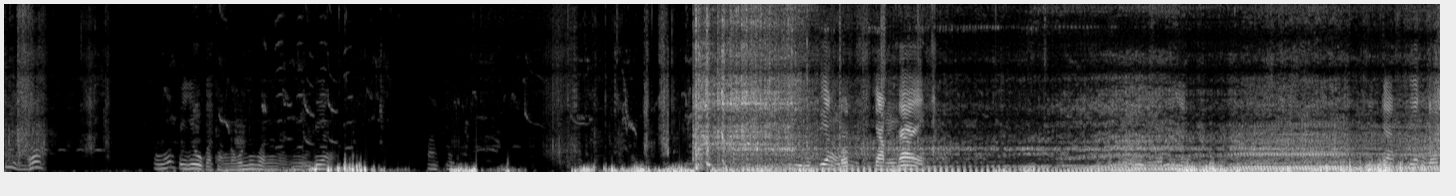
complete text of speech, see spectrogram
เอาโอ้ นไปอยู่กันทางโน้นนี่หว่านั่นน่ะมีเรื่องไปจุดยินเสียงรถจำได้จำเสียงรถ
